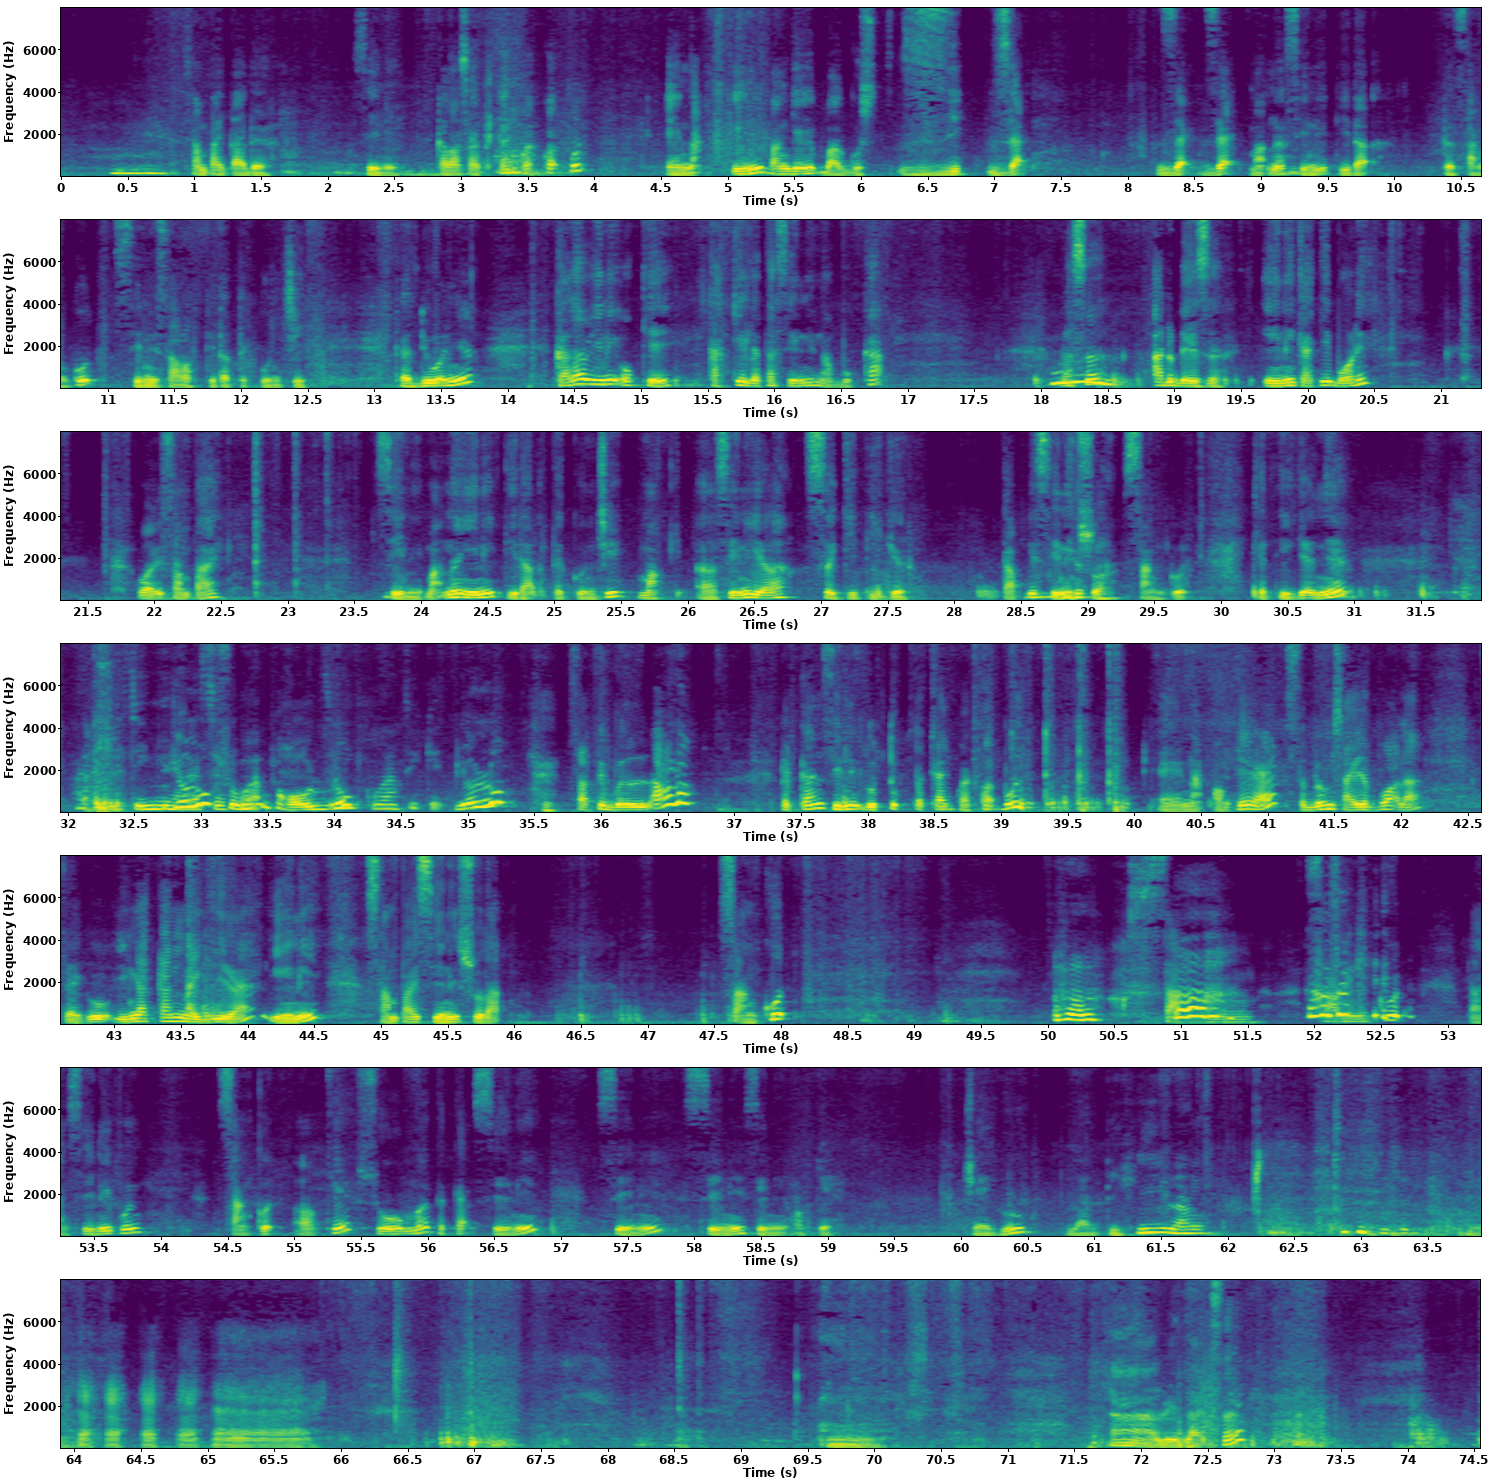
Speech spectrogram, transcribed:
sampai tak ada sini. Kalau saya tekan kuat-kuat pun enak. Ini panggil bagus zigzag. Z-Z makna sini tidak tersangkut, sini saraf tidak terkunci. Keduanya, kalau ini okey, kaki letak sini nak buka, rasa ada beza. Ini kaki boleh boleh sampai sini. Makna ini tidak terkunci. Mak, uh, sini ialah segitiga. Tapi sini sudah sangkut. Ketiganya. Ada sini ya lo, semua sini kurang sikit. Ya lo. Satu belah lo. Tekan sini lutut tekan kuat-kuat pun. Enak. Okey ya. Sebelum saya buat lah. Cikgu ingatkan lagi ya. Ini sampai sini surat. Sangkut. Sang, sangkut dan sini pun sangkut. Okey, semua dekat sini, sini, sini, sini. Okey. Cikgu nanti hilang. hmm. Ah, relax eh.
